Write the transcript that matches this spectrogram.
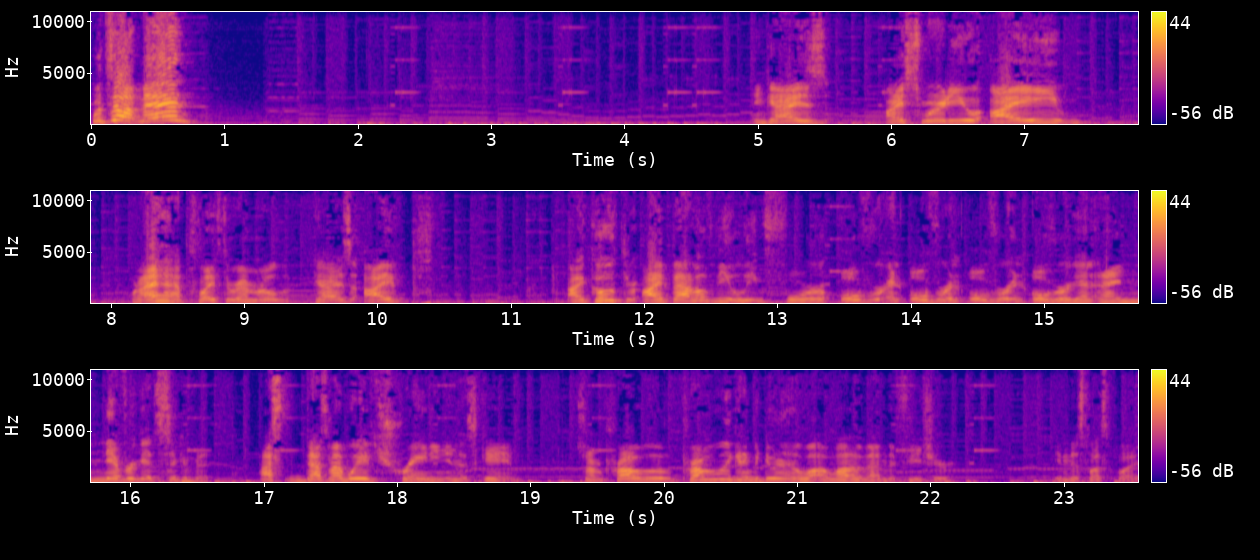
What's up, man? And guys, I swear to you, I when I have played through Emerald, guys, I I go through I battle the Elite Four over and over and over and over again, and I never get sick of it. That's that's my way of training in this game. So I'm probably probably going to be doing a lot, a lot of that in the future in this Let's Play.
